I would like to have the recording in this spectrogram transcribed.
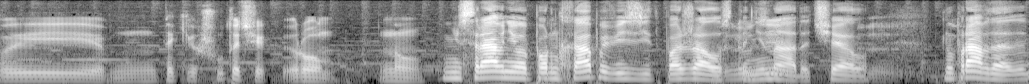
и таких шуточек, Ром, ну... Не сравнивай Порнхаб и Визит, пожалуйста, не Люди- надо, чел. Ну правда,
